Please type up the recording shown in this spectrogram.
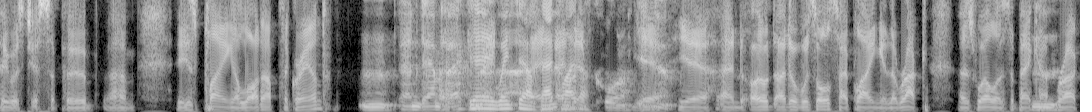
he was just superb. Um, he's playing a lot up the ground. Mm, and down back. Uh, yeah, he went down uh, back later. Corner. Yeah, yeah, yeah. And Oda was also playing in the ruck as well as a backup mm. ruck.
